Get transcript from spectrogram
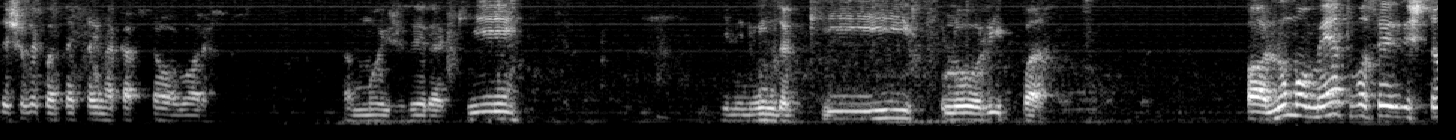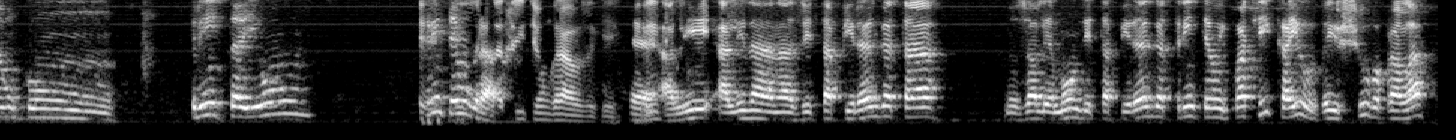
Deixa eu ver quanto é que está aí na capital agora. Vamos ver aqui diminuindo aqui, Floripa. Ó, no momento vocês estão com 31 31 Você graus. Tá 31 graus aqui. É, ali, ali na, nas Itapiranga tá nos alemão de Itapiranga 31,4 e caiu, veio chuva para lá,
